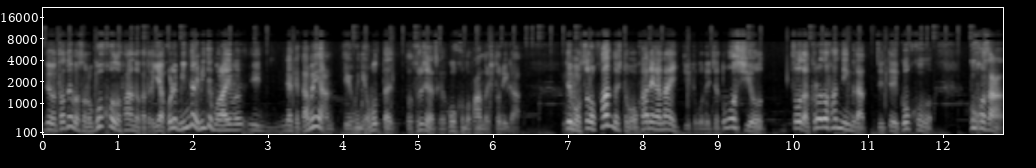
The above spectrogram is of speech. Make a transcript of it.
でも、例えばそのゴッホのファンの方が、いや、これみんなに見てもらいなきゃダメやんっていうふうに思ったとするじゃないですか、ゴッホのファンの一人が。う。でも、うんそのファンの人もお金がないっていうところで、じゃあどうしよう、そうだ、クラウドファンディングだって言って、ゴッホ、ゴッホさん、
